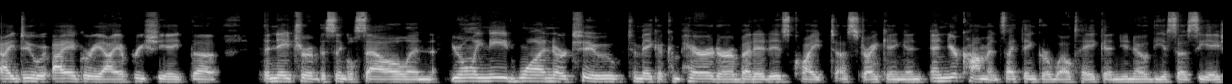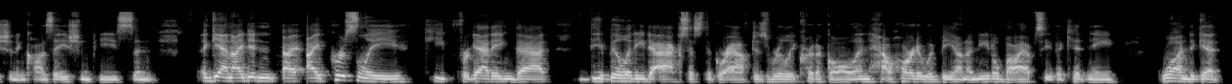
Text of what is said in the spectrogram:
i do i agree. I appreciate the the nature of the single cell and you only need one or two to make a comparator but it is quite uh, striking. And and your comments i think are well taken you know the association and causation piece and again i didn't I, I personally keep forgetting that the ability to access the graft is really critical and how hard it would be on a needle biopsy of a kidney. One to get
